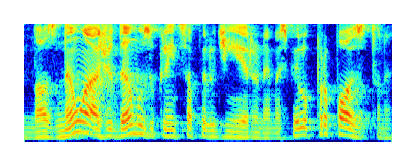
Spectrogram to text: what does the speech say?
Nós não ajudamos o cliente só pelo dinheiro, né? Mas pelo propósito, né?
